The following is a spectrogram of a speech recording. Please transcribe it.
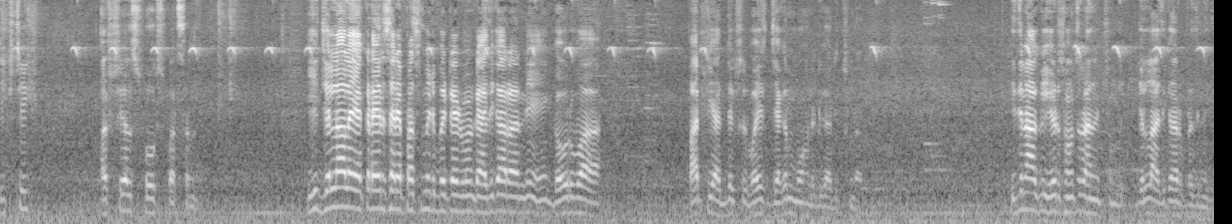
District official spokesperson. ఈ జిల్లాలో ఎక్కడైనా సరే ప్రెస్ మీట్ పెట్టేటువంటి అధికారాన్ని గౌరవ పార్టీ అధ్యక్షుడు వైఎస్ జగన్మోహన్ రెడ్డి గారు ఇచ్చున్నారు. ఇది నాకు ఏడు సంవత్సరాల నుంచి ఉంది. జిల్లా అధికార ప్రతినిధి.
